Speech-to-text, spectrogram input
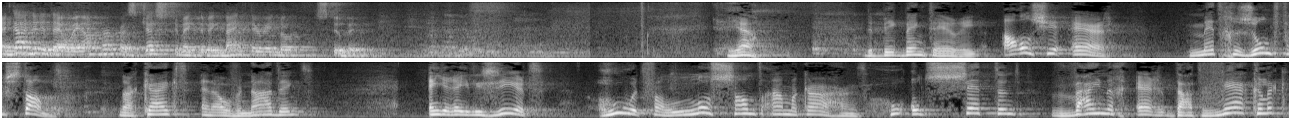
And God did it that way on purpose, just to make the Big Bang Theory look stupid. Ja, de Big Bang Theorie. Als je er met gezond verstand naar kijkt en over nadenkt. En je realiseert hoe het van los zand aan elkaar hangt. Hoe ontzettend weinig er daadwerkelijk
